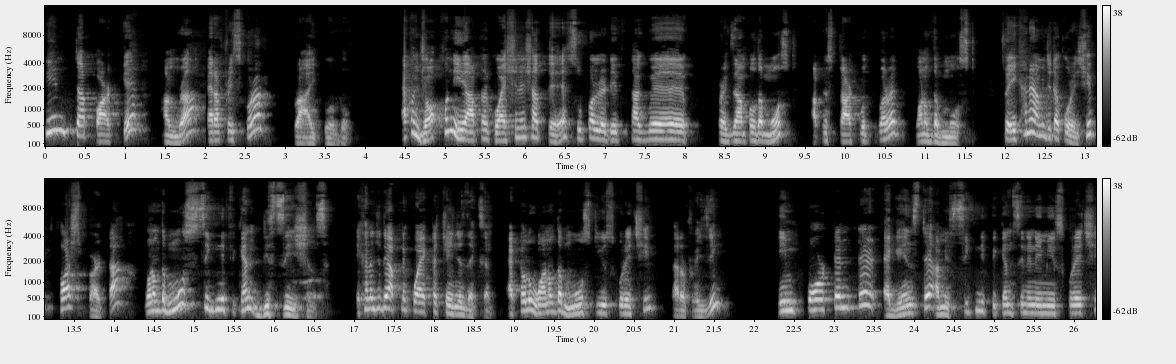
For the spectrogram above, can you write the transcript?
তিনটা পার্টকে আমরা প্যারাফ্রেজ করার ট্রাই করব। এখন যখনই আপনার কোয়েশনের সাথে সুপারলেটিভ থাকবে ফর এক্সাম্পল দ্য মোস্ট আপনি স্টার্ট করতে পারবেন one of the most so এখানে আমি যেটা করেছি ফার্স্ট পার্টটা one of the most significant decisions এখানে যদি আপনি কয়েকটা চেঞ্জেস দেখছেন, একটা হলো one of the most use করেছি প্যারাফ্রেজিং ইম্পর্টেন্টের এগেনস্টে আমি সিগনিফিক্যান্ট সিনোনিম ইউজ করেছি।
